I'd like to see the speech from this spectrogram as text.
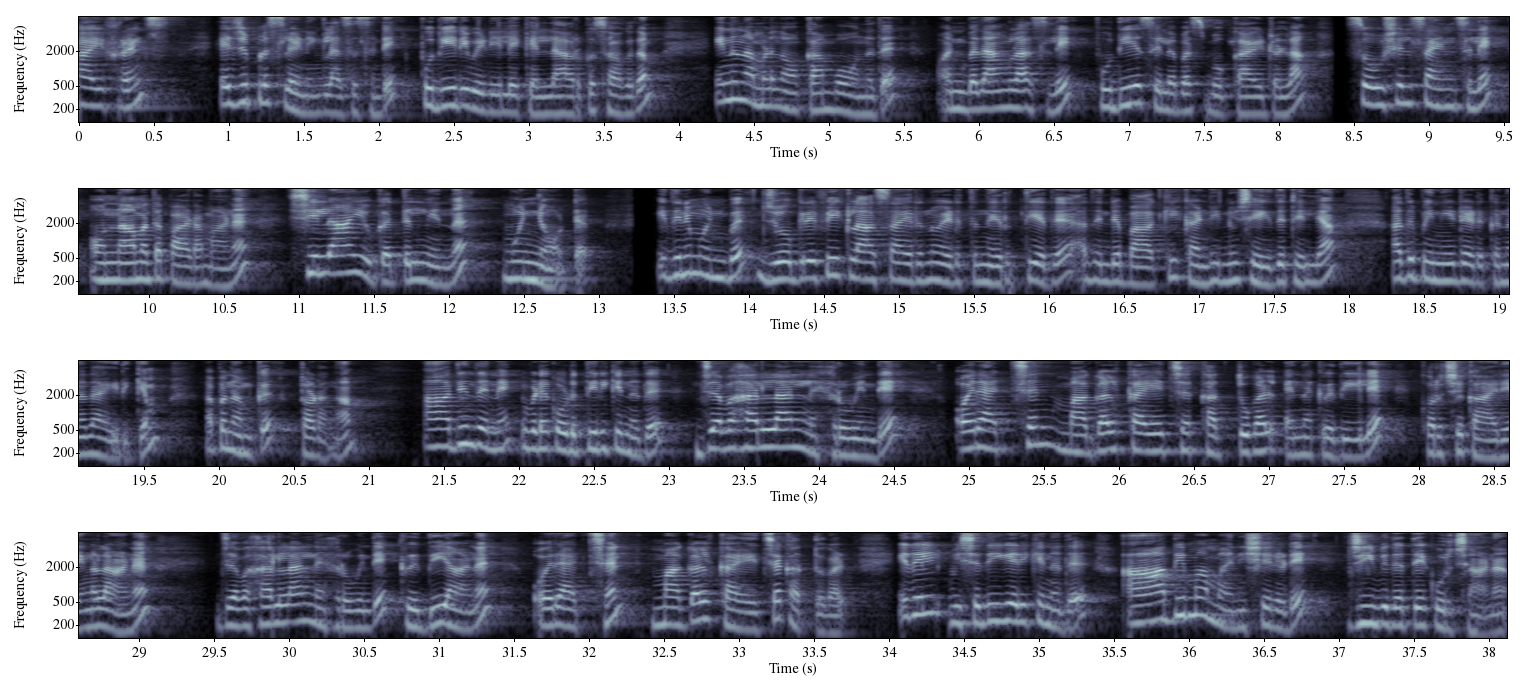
Hi friends Edu plus learning ക്ലാസ്സസിന്റെ പുതിയൊരു വീഡിയോയിലേക്ക് എല്ലാവർക്കും സ്വാഗതം. ഇന്ന് നമ്മൾ നോക്കാൻ പോകുന്നത് ഒൻപതാം ക്ലാസ്സിലെ പുതിയ സിലബസ് ബുക്കായിട്ടുള്ള സോഷ്യൽ സയൻസിലെ ഒന്നാമത്തെ പാഠമാണ് ശിലായുഗത്തിൽ നിന്ന് മുന്നോട്ട്. ഇതിനു മുൻപ് ജോഗ്രഫി ക്ലാസ് ആയിരുന്നു എടുത്ത് നിർത്തിയത് അതിന്റെ ബാക്കി കണ്ടിന്യൂ ചെയ്തിട്ടില്ല. അത് പിന്നീട് എടുക്കുന്നതായിരിക്കും. അപ്പോൾ നമുക്ക് തുടങ്ങാം. ആദ്യം തന്നെ ഇവിടെ കൊടുത്തിരിക്കുന്നത് ജവഹർലാൽ നെഹ്റുവിന്റെ ഒരച്ഛൻ മകൾക്കയച്ച കത്തുകൾ എന്ന കൃതിയിലെ കുറച്ച് കാര്യങ്ങളാണ്. ജവഹർലാൽ നെഹ്റുവിന്റെ കൃതിയാണ് ഒരച്ഛൻ മകൾക്കയച്ച കത്തുകൾ. ഇതിൽ വിശദീകരിക്കുന്നത് ആദിമ മനുഷ്യരുടെ ജീവിതത്തെക്കുറിച്ചാണ്.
